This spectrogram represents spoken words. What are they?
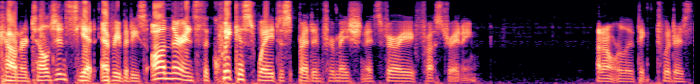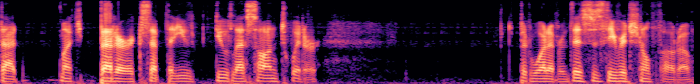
counterintelligence, yet everybody's on there and it's the quickest way to spread information. It's very frustrating. I don't really think Twitter's that much better except that you do less on Twitter. But whatever, this is the original photo.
